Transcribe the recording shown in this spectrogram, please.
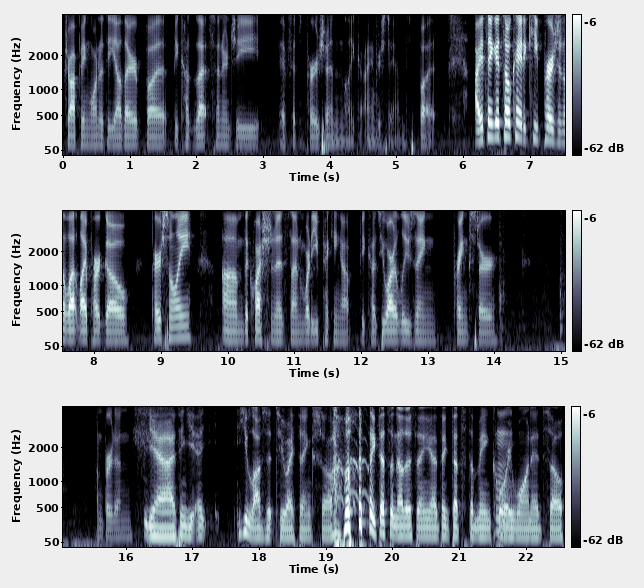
dropping one or the other. But because of that synergy, if it's Persian, like I understand. But I think it's okay to keep Persian to let Liepard go. Personally, um, the question is then, what are you picking up? Because you are losing Prankster, Unburden. Yeah, I think uh, he loves it too. I think so. like that's another thing. I think that's the main core he Mm. wanted. So,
